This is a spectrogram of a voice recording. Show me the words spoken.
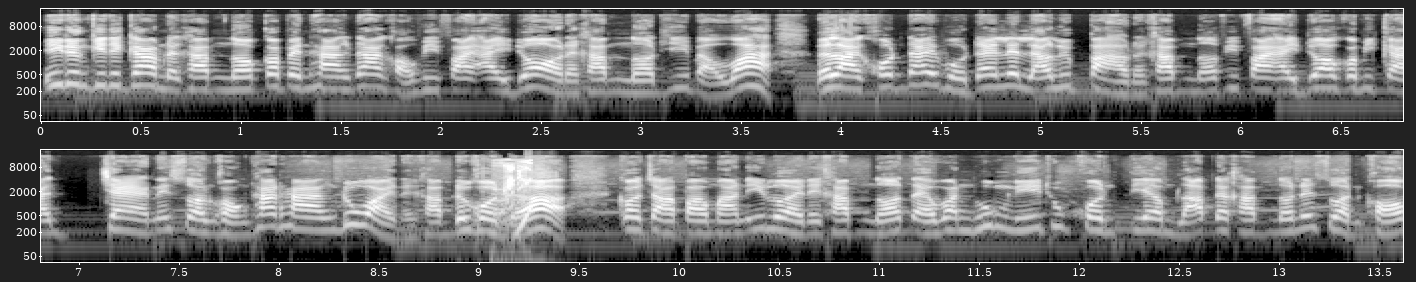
อีกหนึ่งกิจกรรมนะครับเนาะก็เป็นทางด้านของ Free Fire Idol นะครับเนาะที่แบบว่าหลายๆคนได้โหวตได้เล่นแล้วหรือเปล่านะครับเนาะ Free Fire Idol ก็มีการแจกในส่วนของท่าทางด้วยนะครับทุกคนก็จะประมาณนี้เลยนะครับเนาะแต่วันพรุ่งนี้ทุกคนเตรียมรับนะครับเนาะในส่วนของ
